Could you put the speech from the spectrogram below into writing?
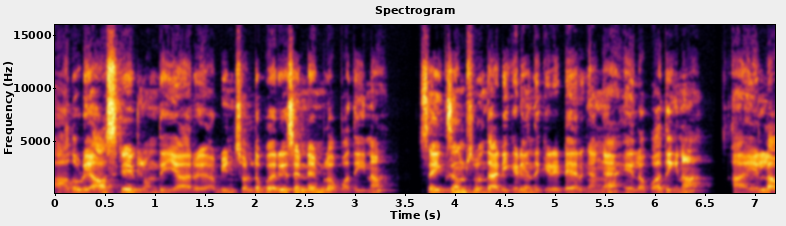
அதோடைய ஆசிரியர்கள் வந்து யார் அப்படின்னு சொல்லிட்டு இப்போ ரீசெண்ட் டைமில் பார்த்தீங்கன்னா ஸோ எக்ஸாம்ஸில் வந்து அடிக்கடி வந்து கேட்டுகிட்டே இருக்காங்க. இதில் பார்த்தீங்கன்னா எல்லா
